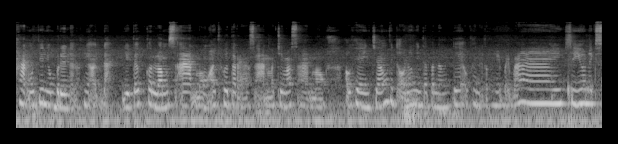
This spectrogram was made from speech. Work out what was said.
ផាតមួយទៀតខ្ញុំបរៀនអ្នកគ្នាឲ្យដាក់និយាយទៅកលំស្អាតហ្មងឲ្យធ្វើតារាងស្អាតមកចេញមកស្អាតហ្មងOK អញ្ចឹងវីដេអូនេះមានតែប៉ុណ្ណឹងទេ OK អ្នកទាំងគ្នា bye bye see you next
